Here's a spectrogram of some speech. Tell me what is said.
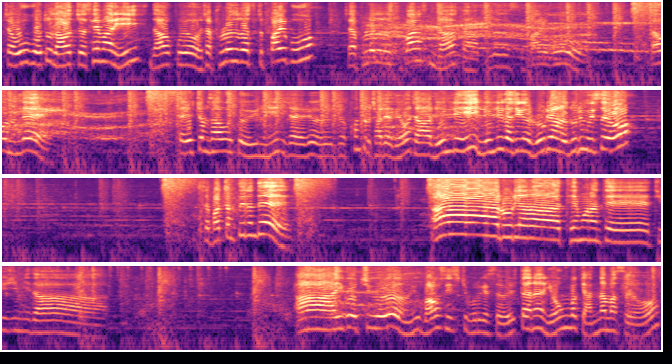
자 오고 또 나왔죠. 세 마리 나왔고요. 자 블러드러스트 빨고. 자 블러드러스트 빨았습니다. 자 블러드러스트 빨고 싸우는데. 자 1.4 하고 있고 유닛 자 여기, 여기 컨트롤 잘해야 돼요. 자 릴리. 릴리가 지금 로리안을 노리고 있어요. 자 맞짱 뜨는데. 아 로리아나 데몬한테 뒤집니다 아 이거 지금 이거 막을 수 있을지 모르겠어요. 일단은 영웅밖에 안 남았어요.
